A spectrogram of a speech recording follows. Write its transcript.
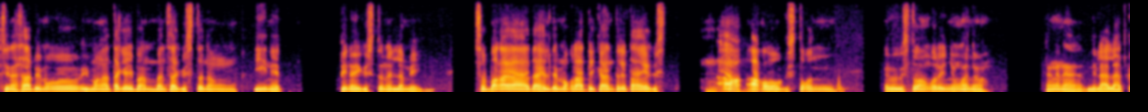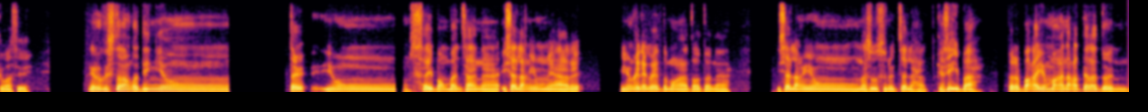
sinasabi mo yung mga taga-ibang bansa gusto ng init. Pinoy gusto ng lamig. So baka dahil democratic country tayo, gusto a- ako gusto kong nagugustuhan ko rin yung ano, ng ano, nilalahat ko kasi. Nagugustuhan ko din yung ter, yung sa ibang bansa na isa lang yung may-ari. Yung kinakwento mga toto na isa lang yung nasusunod sa lahat. Kasi iba. Pero baka yung mga nakatira doon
